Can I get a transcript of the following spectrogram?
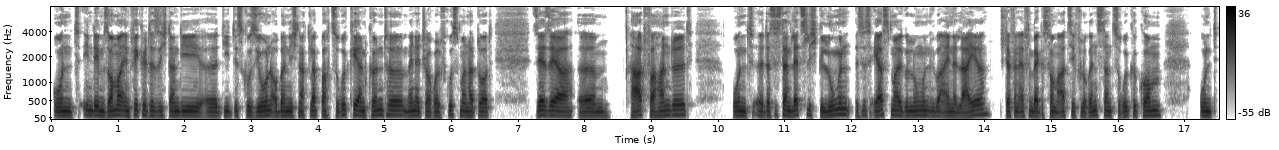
Und in dem Sommer entwickelte sich dann die, äh, die Diskussion, ob er nicht nach Gladbach zurückkehren könnte. Manager Rolf Rüssmann hat dort sehr, sehr ähm, hart verhandelt. Und äh, das ist dann letztlich gelungen. Es ist erstmal gelungen über eine Laie. Stefan Effenberg ist vom AC Florenz dann zurückgekommen. Und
